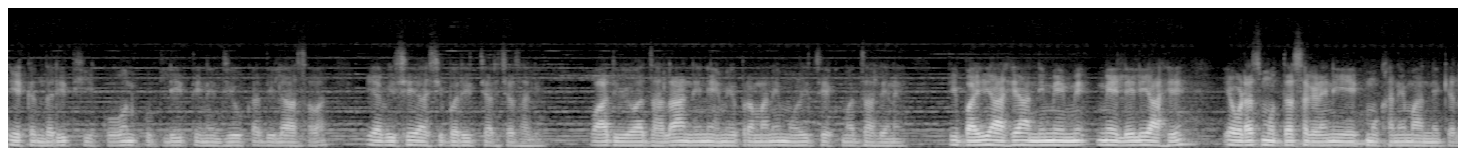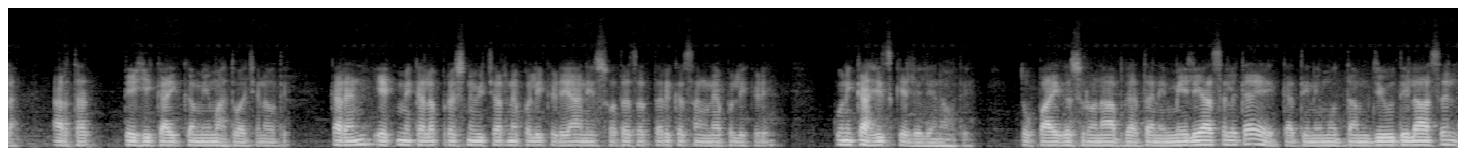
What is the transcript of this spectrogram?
एकंदरीत ही कोण कुठली तिने जीव का दिला असावा याविषयी अशी बरीच चर्चा झाली. वादविवाद झाला आणि नेहमीप्रमाणे मुळीच एकमत झाले नाही. ती बाई आहे आणि मे मे मेलेली आहे एवढाच मुद्दा सगळ्यांनी एकमुखाने मान्य केला. अर्थात तेही काही कमी महत्त्वाचे नव्हते. कारण एकमेकाला प्रश्न विचारण्यापलीकडे आणि स्वतःचा तर्क सांगण्यापलीकडे कोणी काहीच केलेले नव्हते. तो पाय घसरून अपघाताने मेली असेल काय? का तिने मुद्दाम जीव दिला असेल?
